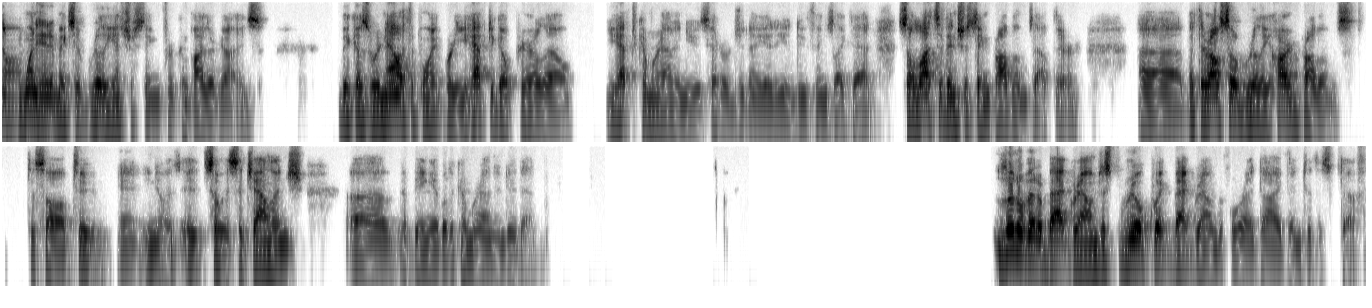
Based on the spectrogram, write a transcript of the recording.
on one hand, it makes it really interesting for compiler guys because we're now at the point where you have to go parallel. You have to come around and use heterogeneity and do things like that. So lots of interesting problems out there. Uh, but they're also really hard problems to solve too. And, you know, it, it, so it's a challenge uh, of being able to come around and do that. Little bit of background, just real quick background before I dive into the stuff.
